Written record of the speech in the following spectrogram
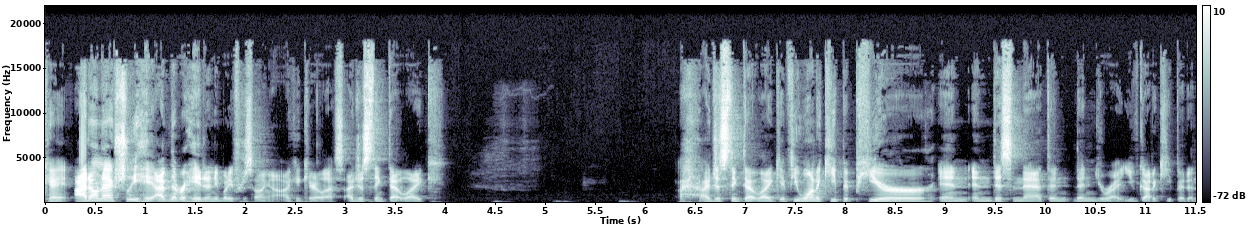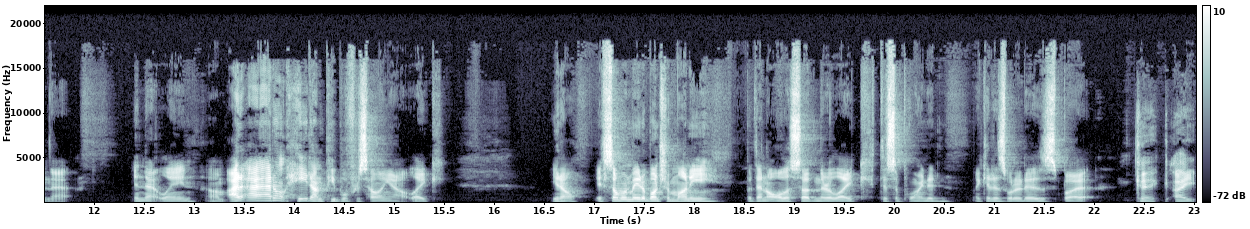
Okay? I don't actually hate I've never hated anybody for selling out. I could care less. I just think that like I just think that like if you want to keep it pure and and this and that, then then you're right. You've got to keep it in that in that lane. Um, I I don't hate on people for selling out. Like, you know, if someone made a bunch of money, but then all of a sudden they're like disappointed, like it is what it is. But Okay, I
